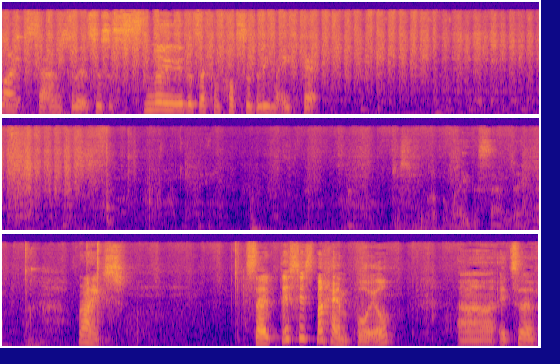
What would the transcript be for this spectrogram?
light sand so it's as smooth as I can possibly make it. Okay. Just rub away the sanding. Right. So this is my hemp oil. Uh, it's a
